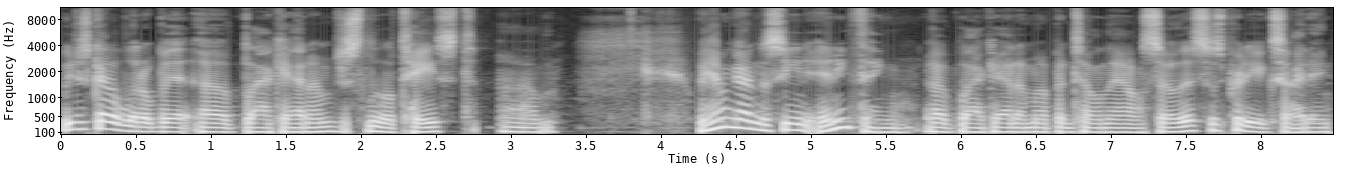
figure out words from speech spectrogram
We just got a little bit of Black Adam, just a little taste. Um, we haven't gotten to see anything of Black Adam up until now, so this is pretty exciting.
